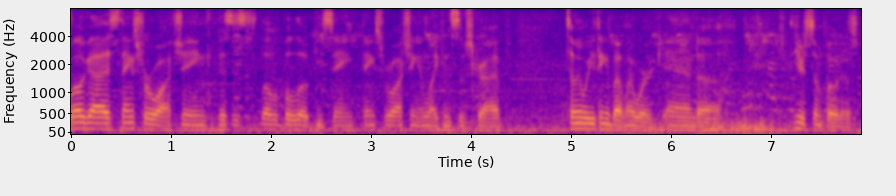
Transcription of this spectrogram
Well, guys, thanks for watching. This is Lovable Loki saying thanks for watching and like and subscribe. Tell me what you think about my work, and uh, here's some photos.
